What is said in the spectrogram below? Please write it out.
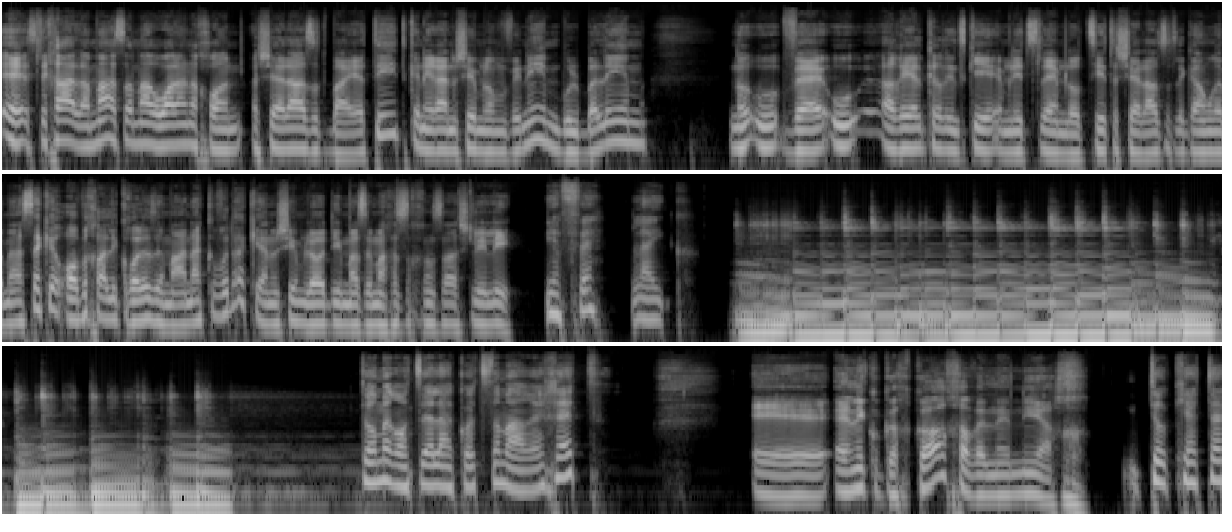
אה, סליחה, הלמ"ס אמר, וואלה נכון, השאלה הזאת בעייתית, כנראה אנשים לא מבינים, מבולבלים. ואריאל קרלינסקי המליץ להם להוציא את השאלה הזאת לגמרי מהסקר, או בכלל לקרוא לזה מענק עבודה, כי אנשים לא יודעים מה זה מס הכנסה שלילי. יפה, לייק. תומר רוצה לעקוץ את המערכת? אה, אין לי כל כך כוח, אבל נניח. טוב, כי אתה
